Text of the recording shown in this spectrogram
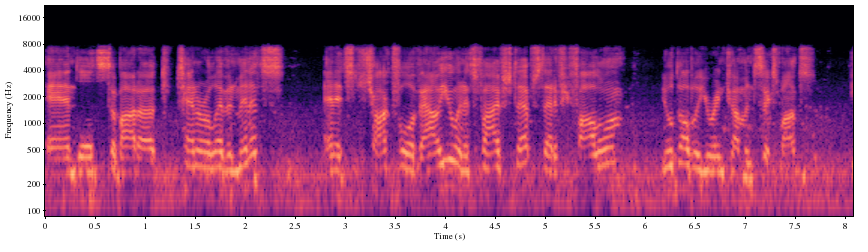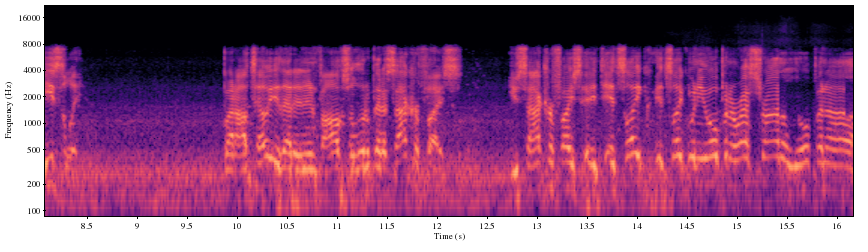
And it's about a 10 or 11 minutes, and it's chock full of value, and it's five steps that if you follow them, you'll double your income in six months easily. But I'll tell you that it involves a little bit of sacrifice. You sacrifice. It, it's like it's like when you open a restaurant or you open a,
